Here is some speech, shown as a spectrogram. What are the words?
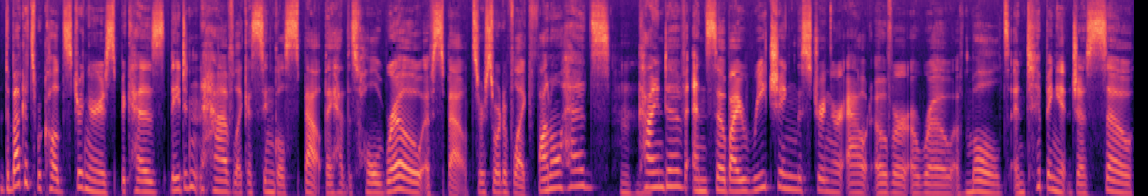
the buckets were called stringers because they didn't have like a single spout. They had this whole row of spouts, or sort of like funnel heads, Mm-hmm. kind of. And so by reaching the stringer out over a row of molds and tipping it just so,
